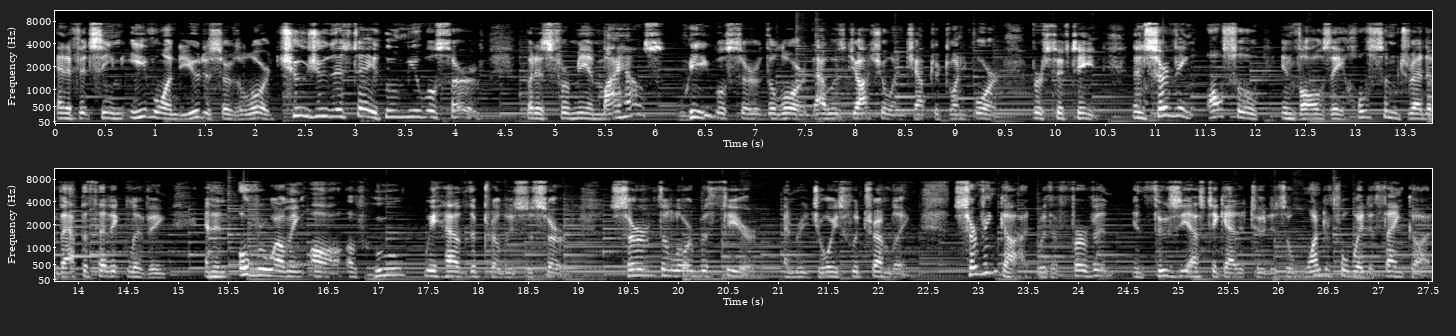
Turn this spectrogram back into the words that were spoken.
And if it seem evil unto you to serve the Lord, choose you this day whom you will serve. But as for me and my house, we will serve the Lord. That was Joshua in chapter 24, verse 15. Then serving also involves a wholesome dread of apathetic living and an overwhelming awe of who we have the privilege to serve. Serve the Lord with fear and rejoice with trembling. Serving God with a fervent, enthusiastic attitude is a wonderful way to thank God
